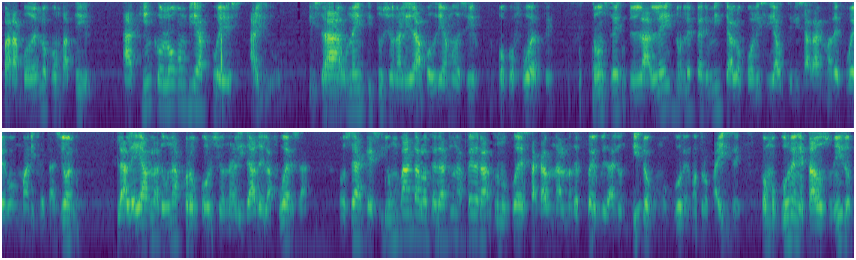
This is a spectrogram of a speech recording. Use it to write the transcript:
para poderlo combatir. Aquí en Colombia, pues, hay quizá una institucionalidad, podríamos decir, un poco fuerte. Entonces, la ley no le permite a los policías utilizar armas de fuego en manifestaciones. La ley habla de una proporcionalidad de la fuerza. O sea que si un vándalo te da una pedra, tú no puedes sacar un arma de fuego y darle un tiro como ocurre en otros países, como ocurre en Estados Unidos.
